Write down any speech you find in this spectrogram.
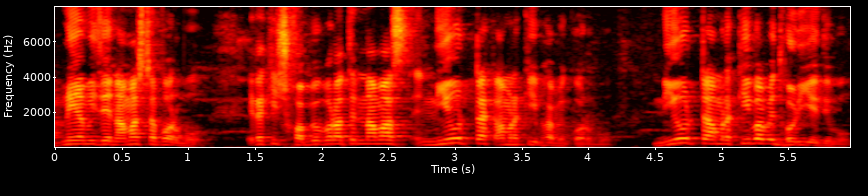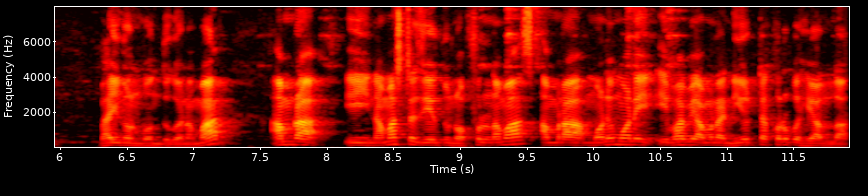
আপনি আমি যে নামাজটা পড়ব, এটা কি সবে বরাতের নামাজ? নিয়তটা আমরা কীভাবে করব। নিয়তটা আমরা কীভাবে ধরিয়ে দেব? ভাইগণ, বন্ধুগণ আমার, আমরা এই নামাজটা যেহেতু নফল নামাজ, আমরা মনে মনে এভাবে আমরা নিয়তটা করব, হে আল্লাহ,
